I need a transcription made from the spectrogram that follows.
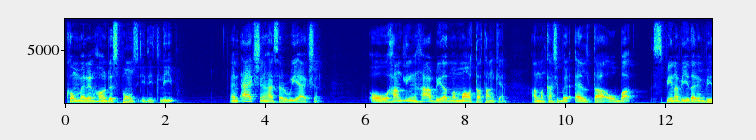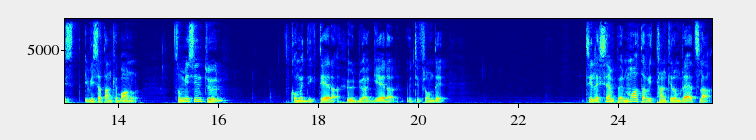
kommer den ha en respons i ditt liv. En action has a reaction. Och handlingen här blir att man matar tanken. Att man kanske börjar älta och bara spinna vidare i, viss, i vissa tankebanor. Som i sin tur kommer diktera hur du agerar utifrån det. Till exempel, matar vi tankar om rädsla.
